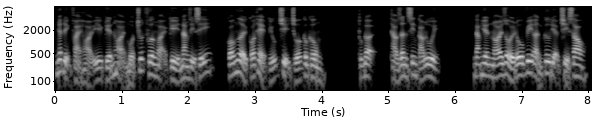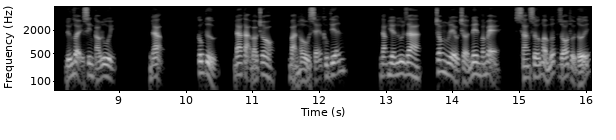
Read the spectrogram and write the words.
nhất định phải hỏi ý kiến hỏi một chút phương ngoại kỳ năng dị sĩ có người có thể cứu trị chúa công không? Thúc đợi thảo dân xin cáo lui đặng hiền nói rồi đô vi ẩn cư địa chỉ sau, đứng dậy xin cáo lui. Đạo công tử, đa tạ báo cho, bản hầu sẽ không tiễn. Đặng hiền lui ra, trong lều trở nên vắng vẻ, sáng sớm ở mức gió thổi tới,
